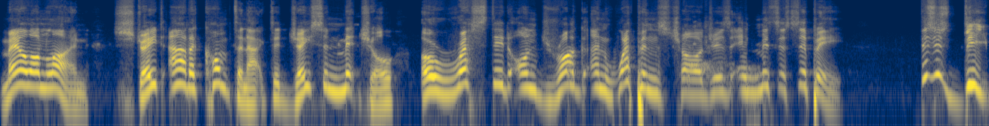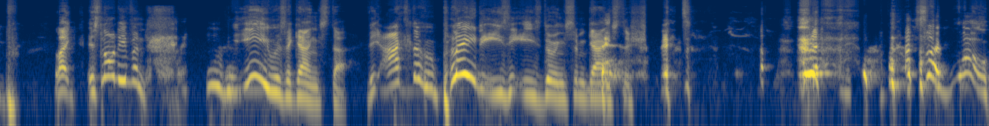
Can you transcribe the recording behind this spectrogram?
Mail online: Straight Outta Compton actor Jason Mitchell arrested on drug and weapons charges in Mississippi. This is deep. Like it's not even Easy E was a gangster. The actor who played Easy E's doing some gangster shit. it's like, whoa,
